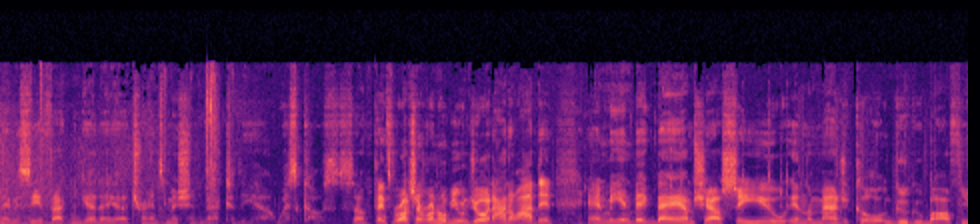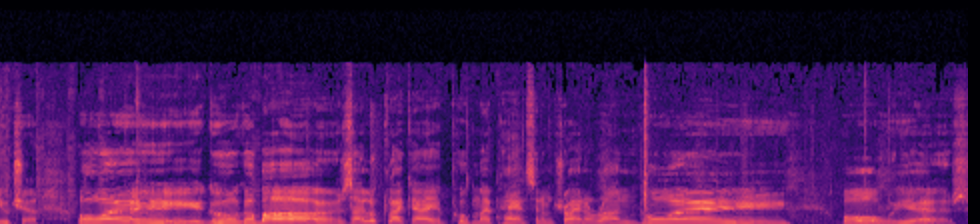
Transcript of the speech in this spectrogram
maybe see if I can get a uh, transmission back to the uh, West Coast. So thanks for watching, everyone. Hope you enjoyed. I know I did, and me and Big Bam shall see you in the magical Goo Bar future. Away, Goo Goo Bars! I look like I pooped my pants and I'm trying to run. Away! Oh, yes.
